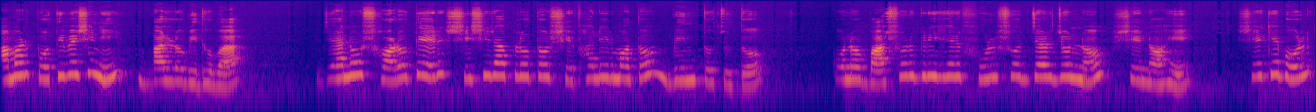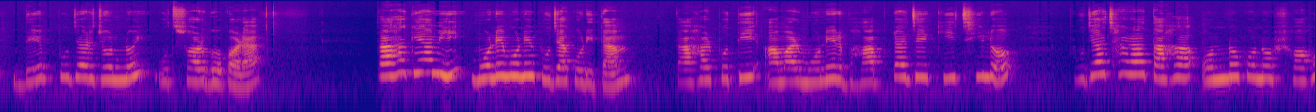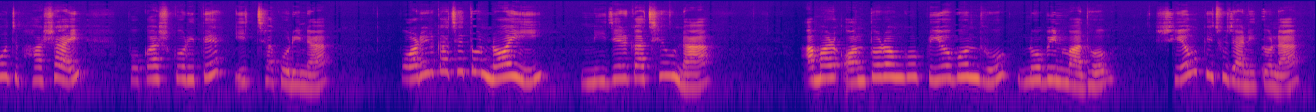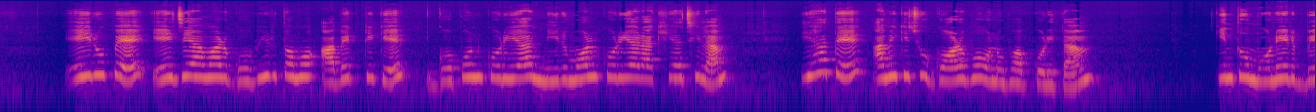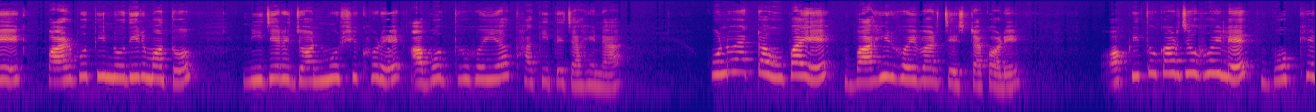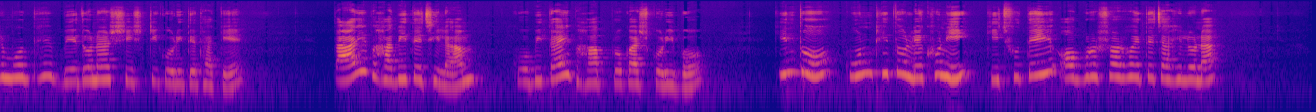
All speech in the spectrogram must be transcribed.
আমার প্রতিবেশিনী বাল্যবিধবা যেন শরতের শিশিরাপ্লত শেফালির মতো বৃন্তচ্যুত। কোনো বাসর গৃহের ফুলশয্যার জন্য সে নহে, সে কেবল দেব পূজার জন্যই উৎসর্গ করা। তাহাকে আমি মনে মনে পূজা করিতাম। তাহার প্রতি আমার মনের ভাবটা যে কি ছিল, পূজা ছাড়া তাহা অন্য কোনো সহজ ভাষায় প্রকাশ করিতে ইচ্ছা করি না। পরের কাছে তো নয়ই নিজের কাছেও না। আমার অন্তরঙ্গ প্রিয় বন্ধু নবীন মাধব, সেও কিছু জানিত না। এই রূপে এই যে আমার গভীরতম আবেগটিকে গোপন করিয়া, নির্মল করিয়া রাখিয়াছিলাম, ইহাতে আমি কিছু গর্ব অনুভব করিতাম। কিন্তু মনের বেগ পার্বতী নদীর মতো নিজের জন্মশিখরে আবদ্ধ হইয়া থাকিতে চাহে না। কোনো একটা উপায়ে বাহির হইবার চেষ্টা করে। অকৃতকার্য হইলে বক্ষের মধ্যে বেদনার সৃষ্টি করিতে থাকে। তাই ভাবিতেছিলাম, কবিতায় ভাব প্রকাশ করিব। কিন্তু কুণ্ঠিত লেখনী কিছুতেই অগ্রসর হইতে চাহিল না।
